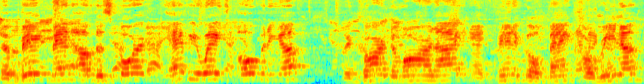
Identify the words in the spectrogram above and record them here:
the big men of the sport, heavyweights opening up the card tomorrow night at Pinnacle Bank Arena.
